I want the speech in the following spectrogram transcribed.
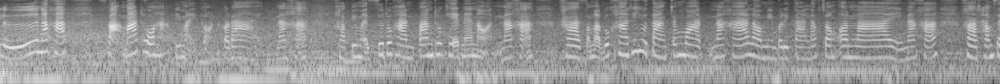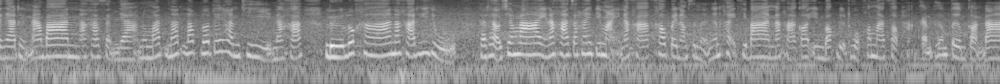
หรือนะคะสามารถโทรหาปีใหม่ก่อนก็ได้ นะคะค่ะปีใหม่ซื้อทุกคันปั้นทุกเคสแน่นอนนะคะ ค่ะสำหรับลูกค้าที่อยู่ต่างจังหวัดนะคะ เรามีบริการรับจองออนไลน์นะคะ ค่ะทำสัญญาถึงหน้าบ้านนะคะ สัญญาอนุมัตินัดรับรถได้ทันทีนะคะ หรือลูกค้านะคะที่อยู่แถวๆเชียงรายนะคะ จะให้ปีใหม่นะคะ เข้าไปนำเสนอเงื่อนไขที่บ้านนะคะ ก็อินบ็อกซ์หรือโทรเข้ามาสอบถามกันเพิ่มเติมก่อนได้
